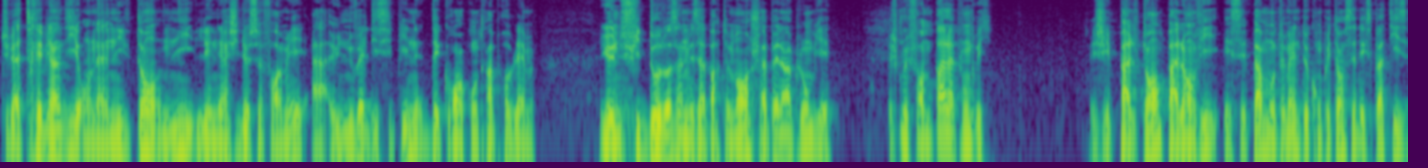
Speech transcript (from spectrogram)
Tu l'as très bien dit, on n'a ni le temps ni l'énergie de se former à une nouvelle discipline dès qu'on rencontre un problème. Il y a une fuite d'eau dans un de mes appartements, je appelle un plombier. Je me forme pas à la plomberie. J'ai pas le temps, pas l'envie, et c'est pas mon domaine de compétence et d'expertise.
